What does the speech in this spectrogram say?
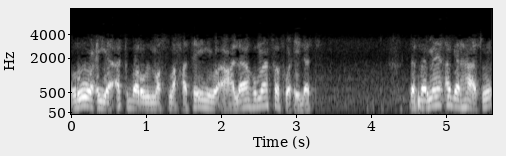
روعي أكبر المصلحتين وأعلاهما ففعلت. دفرما أجر هاتو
